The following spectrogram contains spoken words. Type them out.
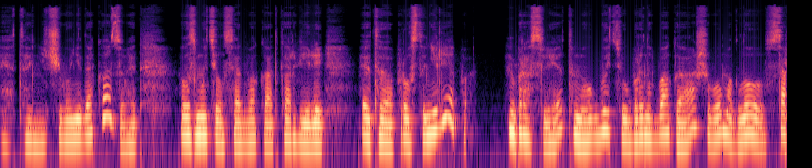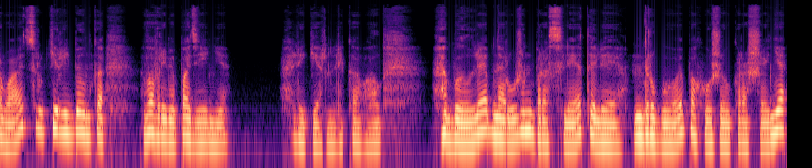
«Это ничего не доказывает», — возмутился адвокат Карвилей. «Это просто нелепо. Браслет мог быть убран в багаж, его могло сорвать с руки ребенка во время падения». Легерн ликовал. Был ли обнаружен браслет или другое похожее украшение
